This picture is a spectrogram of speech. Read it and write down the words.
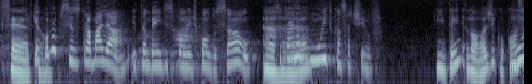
Certo. Porque como eu preciso trabalhar e também disponho de condução, se Aham. torna muito cansativo. Entende? Lógico, com Muito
